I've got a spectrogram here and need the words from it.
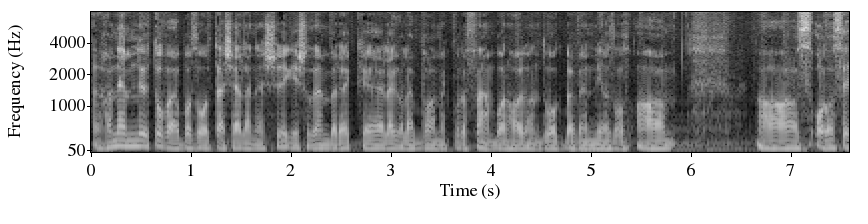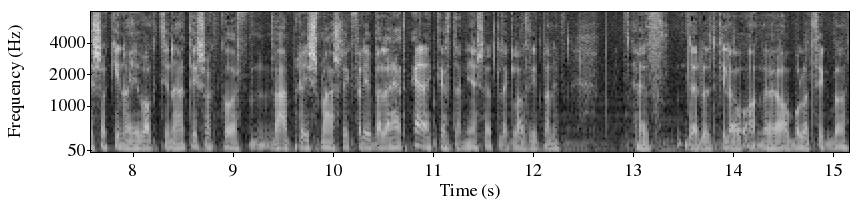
ha nem nő tovább az oltás ellenesség, és az emberek legalább valamekkor a számban hajlandóak bevenni az, a, az orosz és a kínai vakcinát is, akkor április második felébe lehet elkezdeni esetleg lazítani. Ez derült ki le abból a cikkből.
